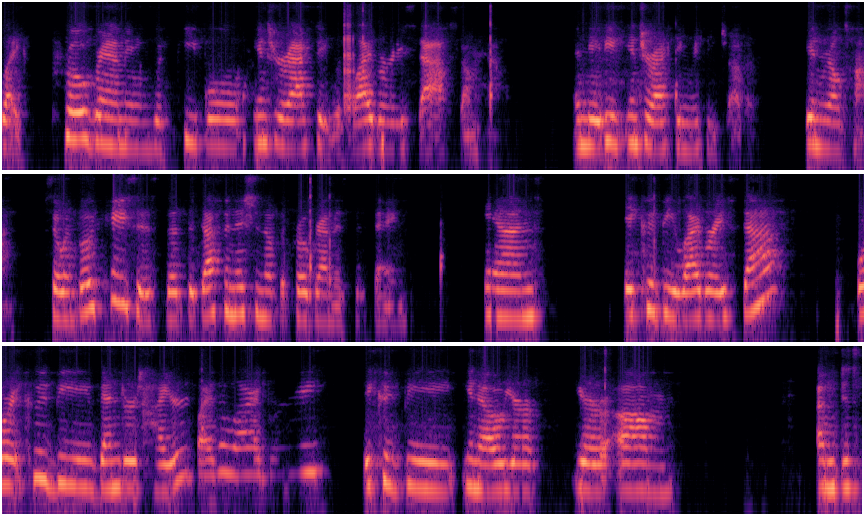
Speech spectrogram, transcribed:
like programming with people interacting with library staff somehow, and maybe interacting with each other in real time. So in both cases, the, the definition of the program is the same. And it could be library staff, or it could be vendors hired by the library. It could be, you know, your, your, um, I'm just,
